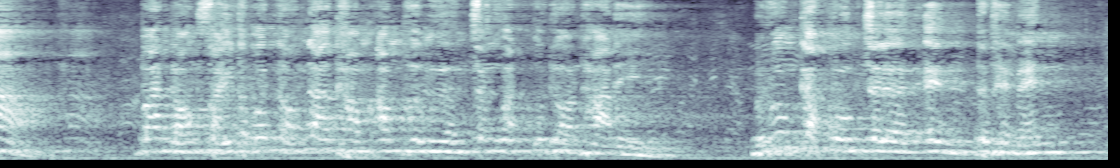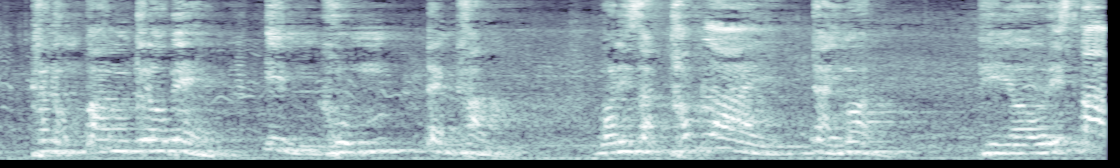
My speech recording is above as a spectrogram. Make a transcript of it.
5บ้านหนองใสตำบลหนองนาคำอำเภอเมืองจังหวัดอุดรธานีร่วมกับวงเจริญเอ็นเตอร์เทนเมนต์ขนมปังโกลเบอิ่มคุ้มเต็มคำบริษัทท็อปไลน์ไดมอนด์พิโอริสตา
